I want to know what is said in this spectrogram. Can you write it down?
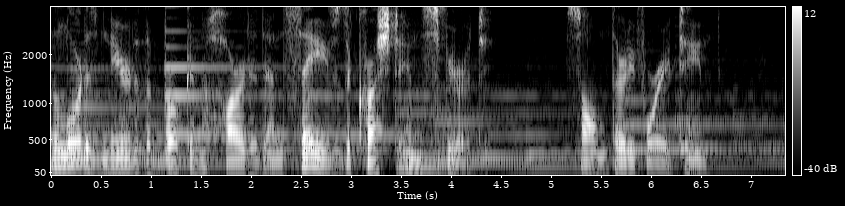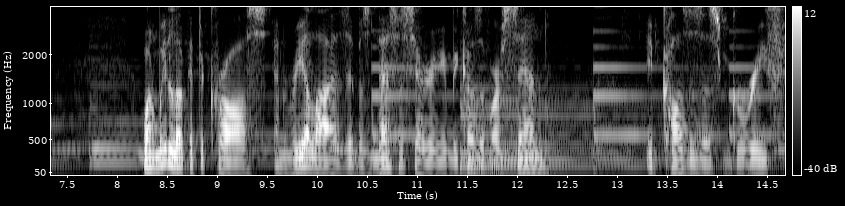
The Lord is near to the broken-hearted and saves the crushed in spirit. Psalm 34:18. When we look at the cross and realize it was necessary because of our sin, it causes us grief.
